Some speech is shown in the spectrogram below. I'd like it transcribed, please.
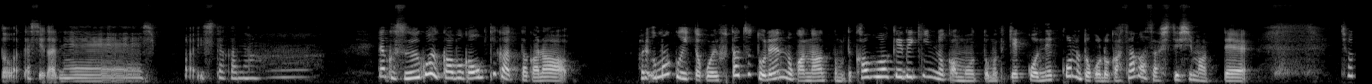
と私がね、失敗したかな。なんかすごい株が大きかったから、あれ、うまくいったこれ2つ取れんのかなと思って、株分けできんのかもと思って、結構根っこのところガサガサしてしまって、ちょっ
